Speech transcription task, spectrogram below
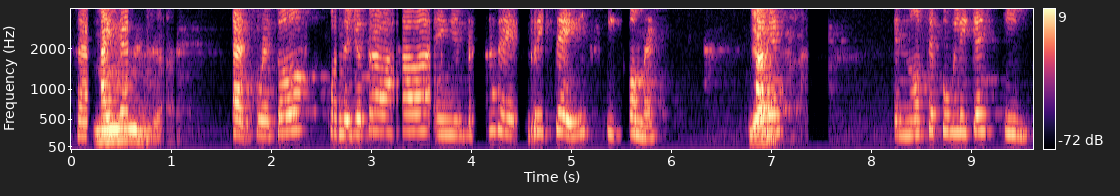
O sea, hay mm, sobre todo cuando yo trabajaba en empresas de retail, e-commerce, había que no se publiquen y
